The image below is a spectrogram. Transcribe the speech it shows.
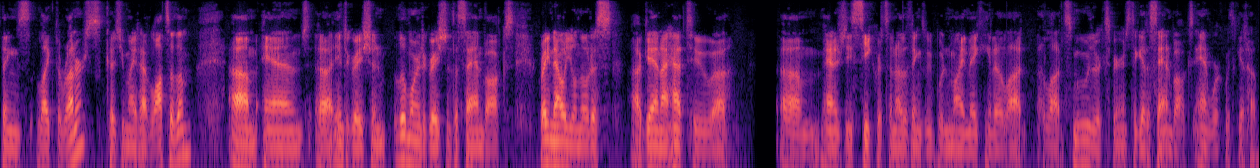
things like the runners, because you might have lots of them, um, and uh, integration, a little more integration to the sandbox. Right now, you'll notice, again, I had to uh, um, manage these secrets and other things. We wouldn't mind making it a lot, a lot smoother experience to get a sandbox and work with GitHub.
